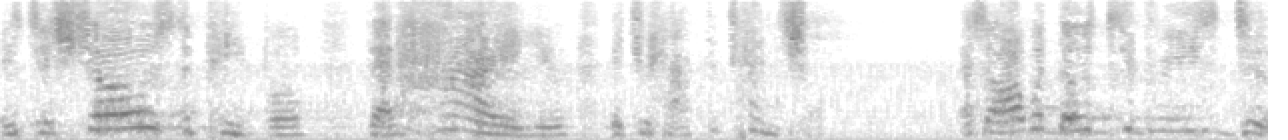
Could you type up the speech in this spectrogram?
It just shows the people that hire you that you have potential. That's all what those degrees do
